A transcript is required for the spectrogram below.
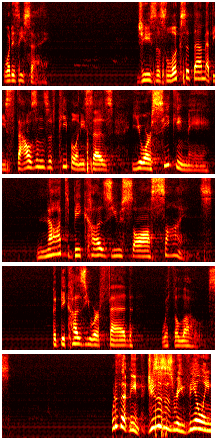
What does he say? Jesus looks at them, at these thousands of people, and he says, You are seeking me not because you saw signs but because you were fed with the loaves. What does that mean? Jesus is revealing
